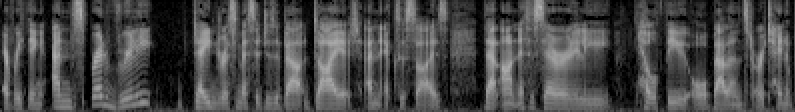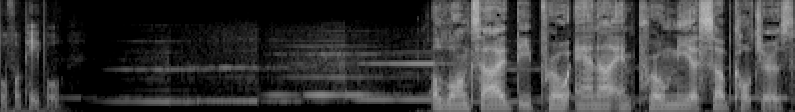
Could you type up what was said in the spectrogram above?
everything, and spread really dangerous messages about diet and exercise that aren't necessarily healthy or balanced or attainable for people. Alongside the pro Ana and pro Mia subcultures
